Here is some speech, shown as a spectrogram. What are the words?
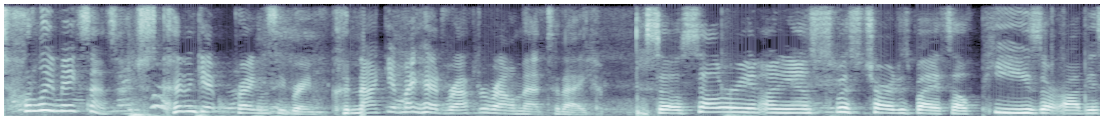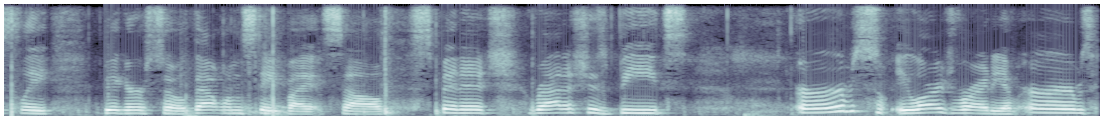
totally makes sense. I just couldn't get pregnancy brain. Could not get my head wrapped around that today. So celery and onions, Swiss chard is by itself. Peas are obviously bigger, so that one stayed by itself. Spinach, radishes, beets, herbs, a large variety of herbs,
